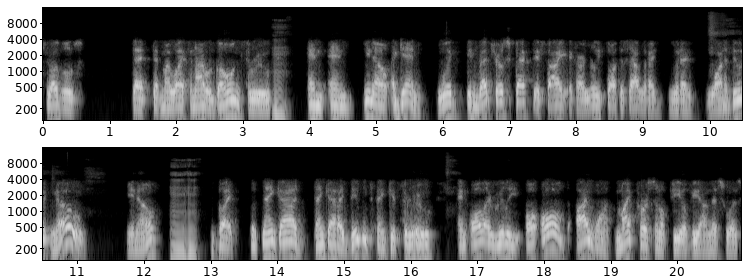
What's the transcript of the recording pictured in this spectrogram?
struggles that that my wife and I were going through. Hmm. and and you know again would in retrospect if I if I really thought this out would I would I want to do it? No. You know? Hmm but but thank God thank God I didn't think it through. And all I really all, all I want my personal POV on this was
